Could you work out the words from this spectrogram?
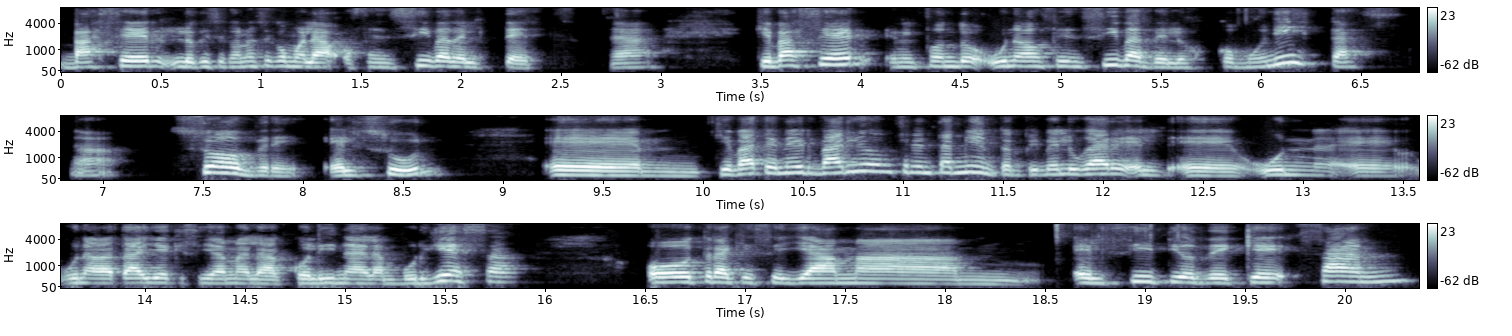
va a ser lo que se conoce como la ofensiva del TET, que va a ser, en el fondo, una ofensiva de los comunistas sobre el sur, Em, que va a tener varios enfrentamientos. En primer lugar, eh, eh, una batalla que se llama la Colina de la Hamburguesa, otra que se llama mm, el sitio de Que San,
